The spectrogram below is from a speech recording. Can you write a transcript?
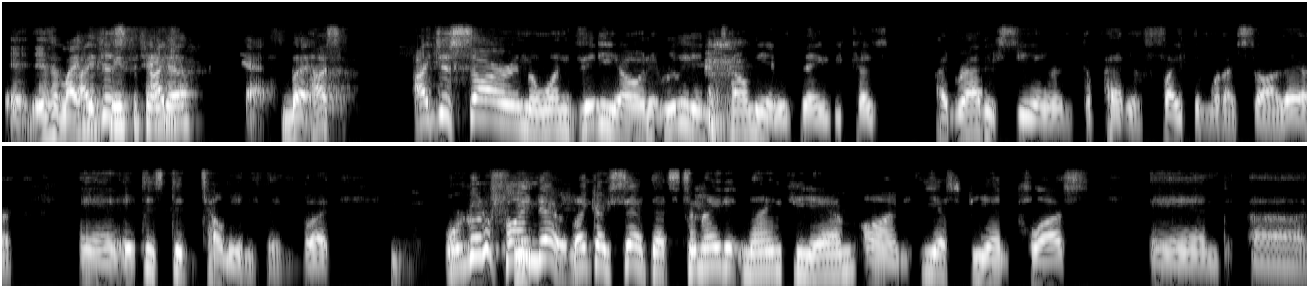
Is it likely to beat Pacheco? I, yes, but I, I just saw her in the one video, and it really didn't tell me anything because I'd rather see her in a competitive fight than what I saw there, and it just didn't tell me anything. But we're going to find out. Like I said, that's tonight at 9 p.m. on ESPN Plus and uh,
